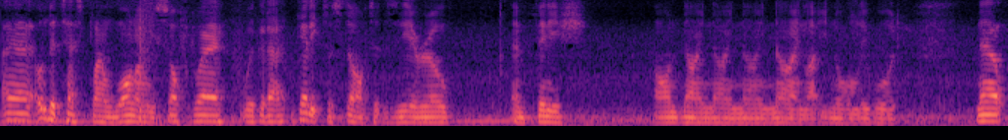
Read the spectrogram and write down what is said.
uh, under test plan 1 on your software we're going to get it to start at 0 and finish on 9999 like you normally would. Now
